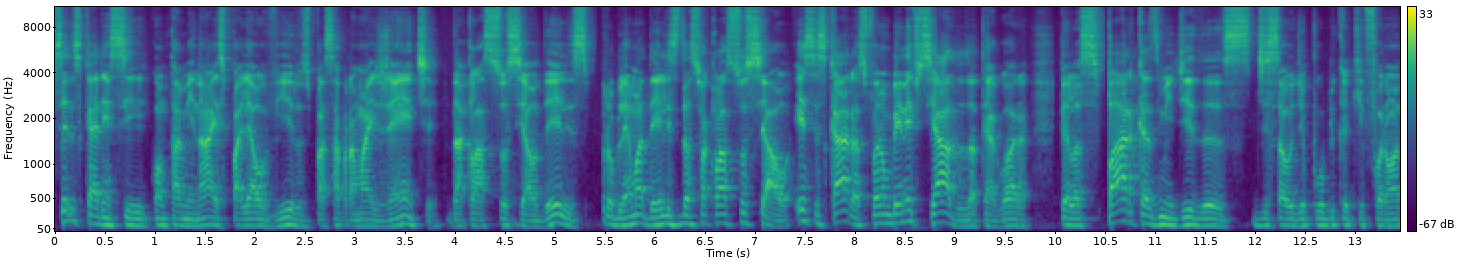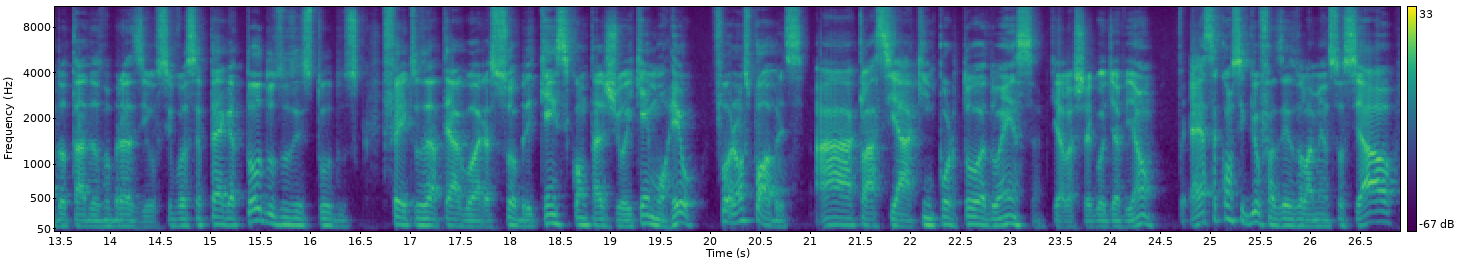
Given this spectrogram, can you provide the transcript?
se eles querem se contaminar, espalhar o vírus, passar para mais gente da classe social deles, problema deles da sua classe social. Esses caras foram beneficiados até agora pelas parcas medidas de saúde pública que foram adotadas no Brasil. Se você pega todos os estudos feitos até agora sobre quem se contagiou e quem morreu, foram os pobres. A classe A que importou a doença, que ela chegou de avião, essa conseguiu fazer isolamento social,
